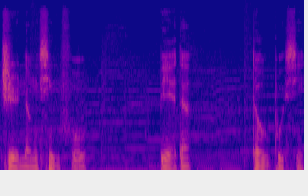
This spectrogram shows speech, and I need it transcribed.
只能幸福，别的都不行。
